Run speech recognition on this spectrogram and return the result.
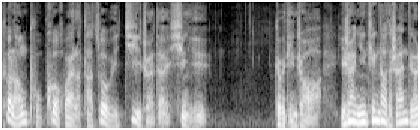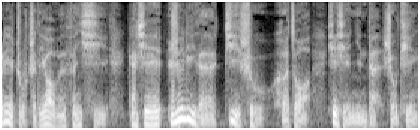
特朗普破坏了他作为记者的信誉。各位听众，以上您听到的是安德烈主持的要闻分析，感谢日立的技术合作，谢谢您的收听。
